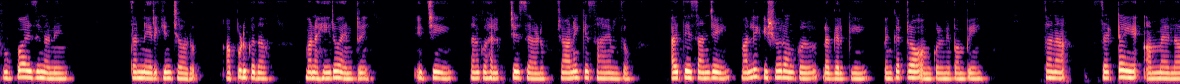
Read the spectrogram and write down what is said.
ఫుడ్ పాయిజన్ అని తన్ని ఇరికించాడు. అప్పుడు కదా మన హీరో ఎంట్రీ ఇచ్చి తనకు హెల్ప్ చేశాడు చాణక్య సహాయంతో. అయితే సంజయ్ మళ్ళీ కిషోర్ అంకుల్ దగ్గరికి వెంకట్రావు అంకుల్ని పంపి తన సెట్ అమ్మేలా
